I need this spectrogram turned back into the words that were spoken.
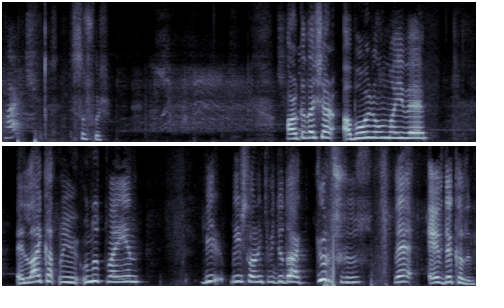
Kaç? Sıfır. Arkadaşlar abone olmayı ve e, like atmayı unutmayın. Bir, bir sonraki videoda görüşürüz ve evde kalın.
